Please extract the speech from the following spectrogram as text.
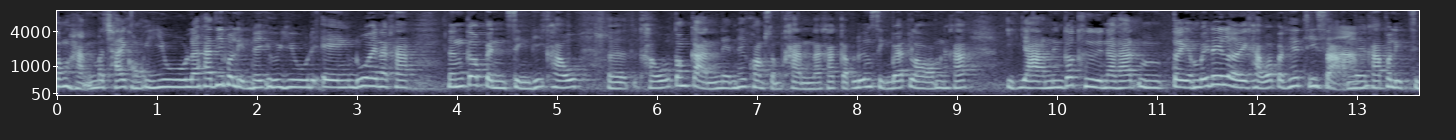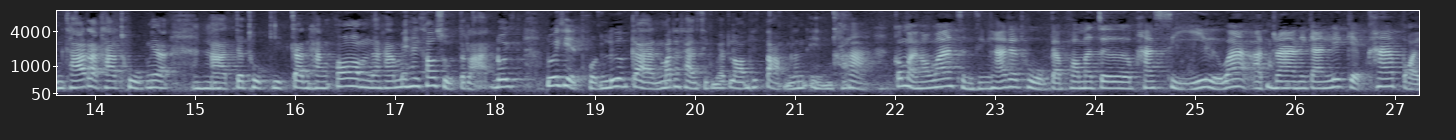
ต้องหันมาใช้ของ EU นะคะที่ผลิตใน EU เองด้วยนะคะนั้นก็เป็นสิ่งที่เขาเอ่อเขาต้องการเน้นให้ความสำคัญนะคะกับเรื่องสิ่งแวดล้อมนะคะ อีกอย่างหนึ่งก็คือนะคะอืมเตรียมไว้ได้เลยค่ะว่าประเทศที่สามเนี่ยนะคะผลิตสินค้าราคาถูกเนี่ยอาจจะถูกกีดกันทางอ้อมนะคะ ไม่ให้เข้าสู่ตลาดด้วยด้วยเหตุผลเรื่องการมาตรฐานสิ่งแวดล้อมที่ต่ำนั่นเองค่ะค่ะ ก็หมายความว่าถึงสินค้าจะถูก แต่พอมาเจอภาษี หรือว่าอัตราในการเรียกเก็บค่าปล่อย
